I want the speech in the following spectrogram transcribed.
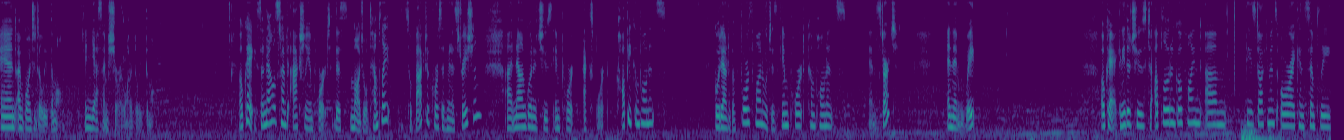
and I'm going to delete them all. And yes, I'm sure I want to delete them all. Okay, so now it's time to actually import this module template. So back to course administration. Uh, now I'm going to choose import, export, copy components. Go down to the fourth one, which is import components and start. And then we wait okay, I can either choose to upload and go find um, these documents or I can simply,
